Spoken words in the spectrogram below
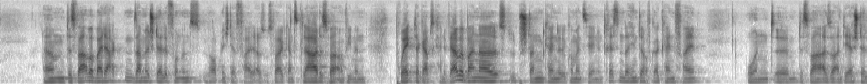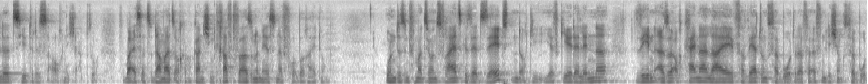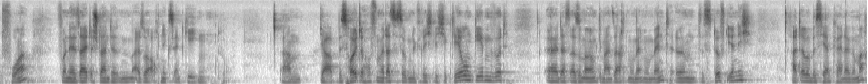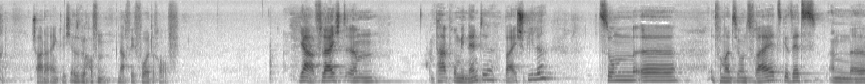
Ähm, das war aber bei der Aktensammelstelle von uns überhaupt nicht der Fall. Also es war halt ganz klar, das war irgendwie ein Projekt, da gab es keine Werbebanner, es standen keine kommerziellen Interessen dahinter, auf gar keinen Fall. Und ähm, das war also an der Stelle, zielte das auch nicht ab. So. Wobei es also damals auch gar nicht in Kraft war, sondern erst in der Vorbereitung. Und das Informationsfreiheitsgesetz selbst und auch die IFG der Länder sehen also auch keinerlei Verwertungsverbot oder Veröffentlichungsverbot vor. Von der Seite stand also auch nichts entgegen. So. Ähm, ja, bis heute hoffen wir, dass es irgendeine gerichtliche Klärung geben wird, äh, dass also mal irgendjemand sagt, Moment, Moment, ähm, das dürft ihr nicht. Hat aber bisher keiner gemacht. Schade eigentlich. Also wir hoffen nach wie vor drauf. Ja, vielleicht ähm, ein paar prominente Beispiele zum äh, Informationsfreiheitsgesetz an äh,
